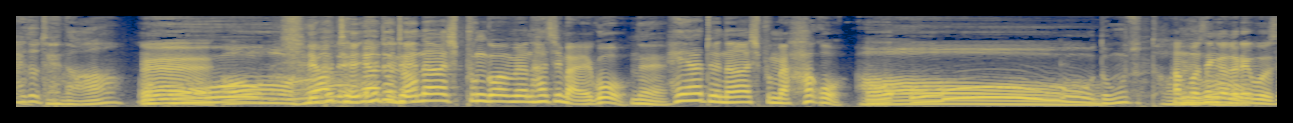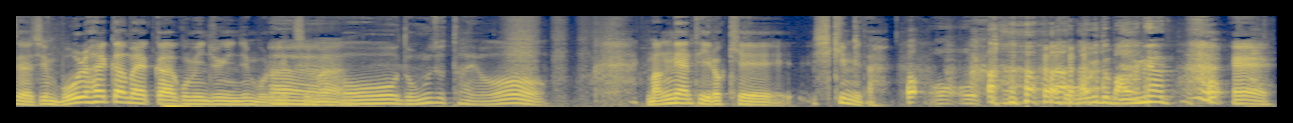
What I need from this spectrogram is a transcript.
해도 되나? 네. 오, 해야 해도, 되, 해야 해도 되나? 되나 싶은 거면 하지 말고 네. 해야 되나 싶으면 하고 아. 오, 너무 좋다. 한번 생각을 해보세요. 지금 뭘 할까 말까 고민 중인지 는 모르겠지만 네. 오, 너무 좋다요. 막내한테 이렇게 시킵니다. 어, 어, 우리도 막내 예.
